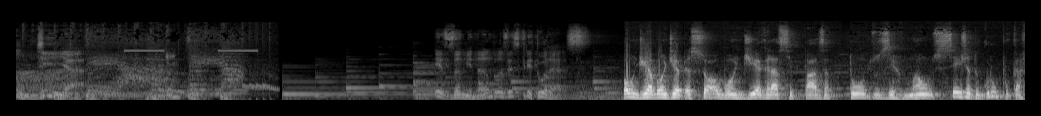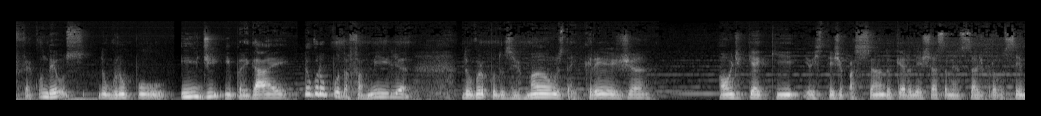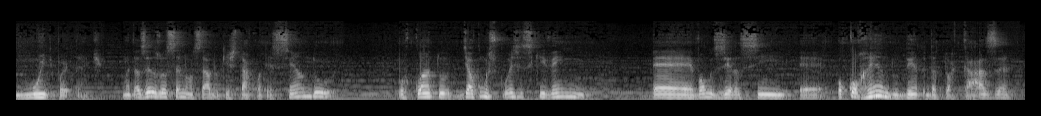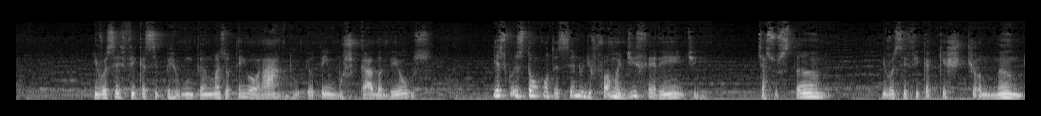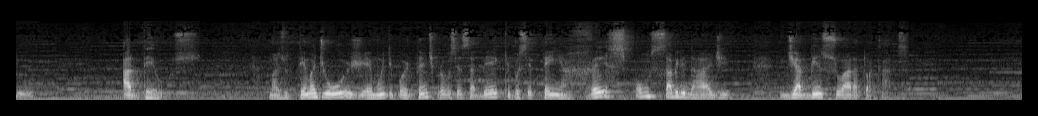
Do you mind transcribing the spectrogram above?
Bom dia! Examinando as Escrituras. Bom dia, bom dia pessoal, bom dia, graça e paz a todos os irmãos, seja do grupo Café com Deus, do grupo Ide e Pregai, do grupo da família, do grupo dos irmãos, da igreja, aonde quer que eu esteja passando, eu quero deixar essa mensagem para você muito importante. Muitas vezes você não sabe o que está acontecendo por quanto de algumas coisas que vêm é, vamos dizer assim, é, ocorrendo dentro da tua casa e você fica se perguntando, mas eu tenho orado, eu tenho buscado a Deus e as coisas estão acontecendo de forma diferente, te assustando e você fica questionando a Deus. Mas o tema de hoje é muito importante para você saber que você tem a responsabilidade de abençoar a tua casa.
